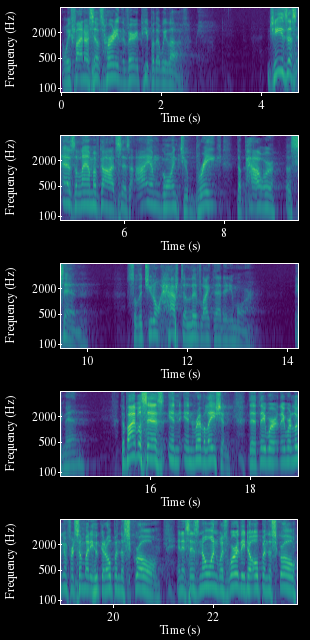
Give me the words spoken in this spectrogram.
And we find ourselves hurting the very people that we love. Jesus, as the Lamb of God, says, I am going to break the power of sin so that you don't have to live like that anymore. Amen. The Bible says in, in Revelation that they were, they were looking for somebody who could open the scroll. And it says no one was worthy to open the scroll.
